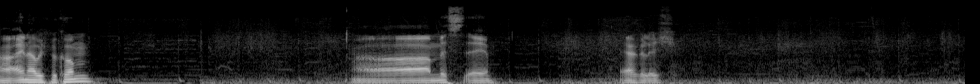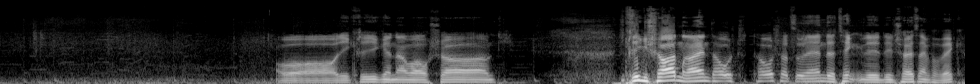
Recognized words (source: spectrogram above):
Ah, einen habe ich bekommen. Ah, Mist, ey. Ärgerlich. Oh, die kriegen aber auch Schaden. Die kriegen Schaden rein, Tausch, Tausch hat so ein Ende, tanken den, den Scheiß einfach weg.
